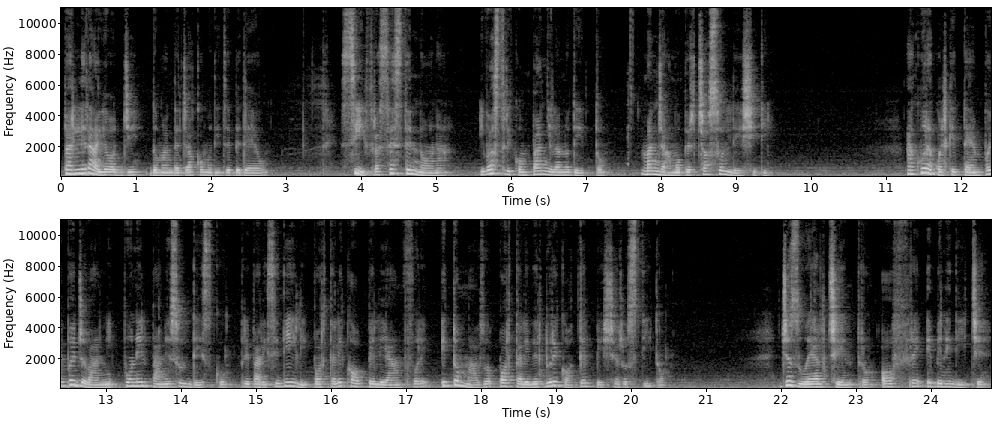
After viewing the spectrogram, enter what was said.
Parlerai oggi? domanda Giacomo di Zebedeo. Sì, fra sesta e nona. I vostri compagni l'hanno detto. Mangiamo perciò solleciti. Ancora qualche tempo e poi Giovanni pone il pane sul desco, prepara i sedili, porta le coppe e le anfore e Tommaso porta le verdure cotte e il pesce arrostito. Gesù è al centro, offre e benedice,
